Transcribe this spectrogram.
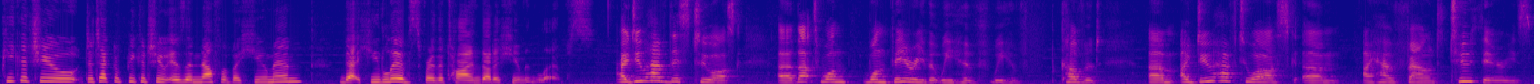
Pikachu, Detective Pikachu, is enough of a human that he lives for the time that a human lives. I do have this to ask. Uh, that's one one theory that we have we have covered. Um, I do have to ask. Um, I have found two theories.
